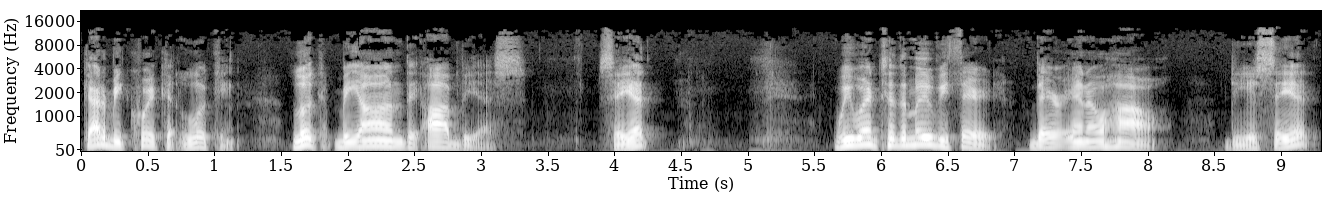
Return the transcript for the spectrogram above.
Got to be quick at looking. Look beyond the obvious. See it? We went to the movie theater there in Ohio. Do you see it?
